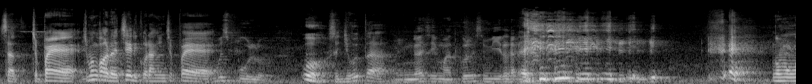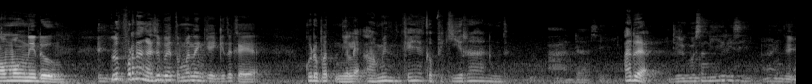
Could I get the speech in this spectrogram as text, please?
cepet. Cuma kalau ada C dikurangin cepet. Gue 10. Wah, sejuta. Enggak sih, matkul 9. eh, ngomong-ngomong nih dong. Lu pernah gak sih punya temen yang kayak gitu kayak gue dapat nilai amin kayaknya kepikiran gitu. Ada sih. Ada? Jadi gue sendiri sih. Anjing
